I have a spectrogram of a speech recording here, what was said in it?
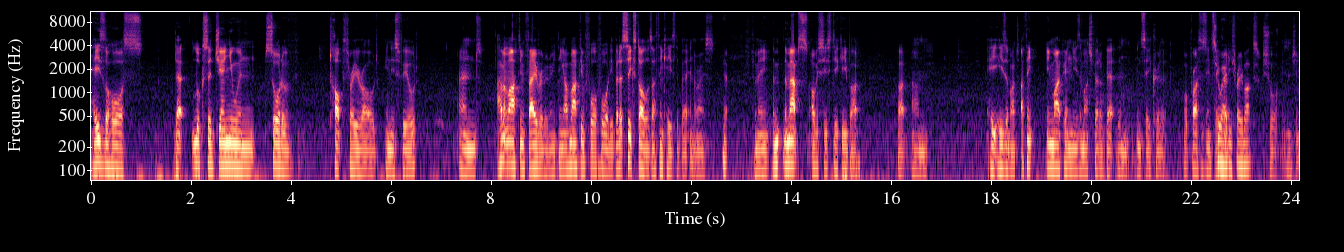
he's the horse that looks a genuine sort of top three year old in this field. And I haven't marked him favourite or anything. I've marked him 440, but at six dollars, I think he's the bet in the race. Yep. For me, the the map's obviously sticky, but but um, he he's a much. I think in my opinion, he's a much better bet than in secret. At, what price is in secret? 283 bucks. Short, isn't she?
